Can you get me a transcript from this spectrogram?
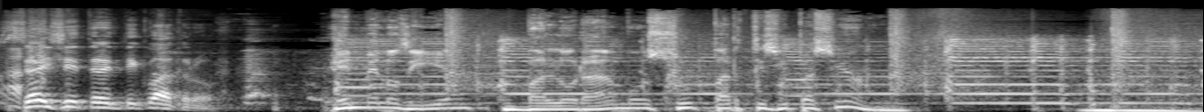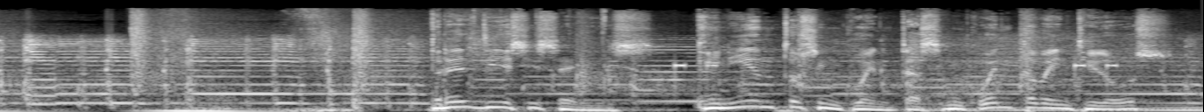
6 y 34. En Melodía valoramos su participación. 316-550-5022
